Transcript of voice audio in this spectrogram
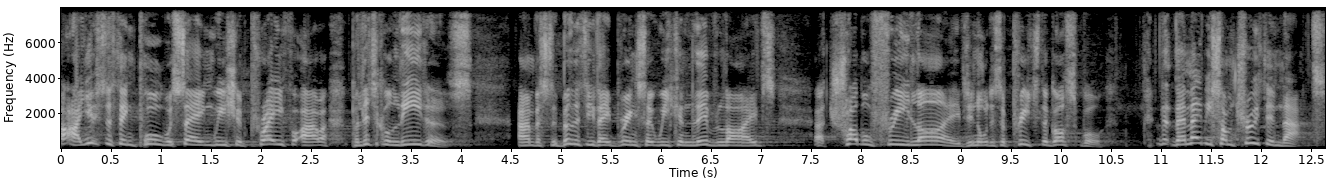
I used to think Paul was saying we should pray for our political leaders and the stability they bring so we can live lives uh, trouble free lives in order to preach the gospel. There may be some truth in that,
